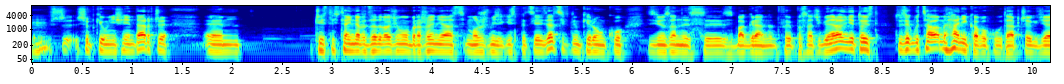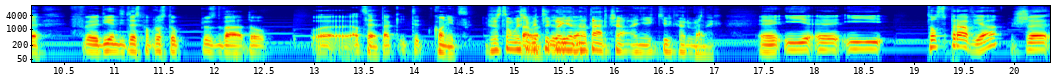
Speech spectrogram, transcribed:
mm. szybkie uniesienie tarczy. Um, czy jesteś w stanie nawet zadawać mu obrażenia, możesz mieć jakieś specjalizacje w tym kierunku związane z, z backgroundem twojej postaci. Generalnie to jest, to jest jakby cała mechanika wokół tarczy, gdzie w D&D to jest po prostu plus dwa do e, AC, tak? I ty, koniec. Wiesz co, musi być tylko jedna tarcza, a nie kilka tak. różnych. Tak. I, I to sprawia, że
